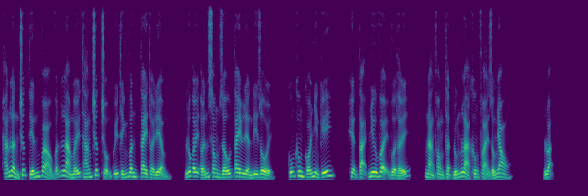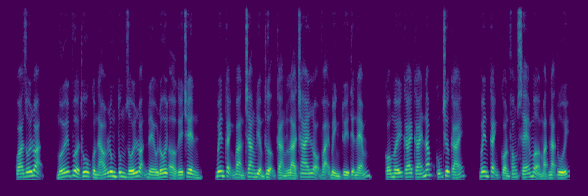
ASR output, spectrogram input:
Hắn lần trước tiến vào vẫn là mấy tháng trước trộm quý thính vân tay thời điểm, lúc ấy ấn xong dấu tay liền đi rồi, cũng không có nhìn kỹ, hiện tại như vậy vừa thấy, nàng phòng thật đúng là không phải giống nhau. Loạn. Quá rối loạn, mới vừa thu quần áo lung tung rối loạn đều đôi ở ghế trên, bên cạnh bàn trang điểm thượng càng là chai lọ vại bình tùy tiện ném, có mấy cái cái nắp cũng chưa cái, bên cạnh còn phóng xé mở mặt nạ túi.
